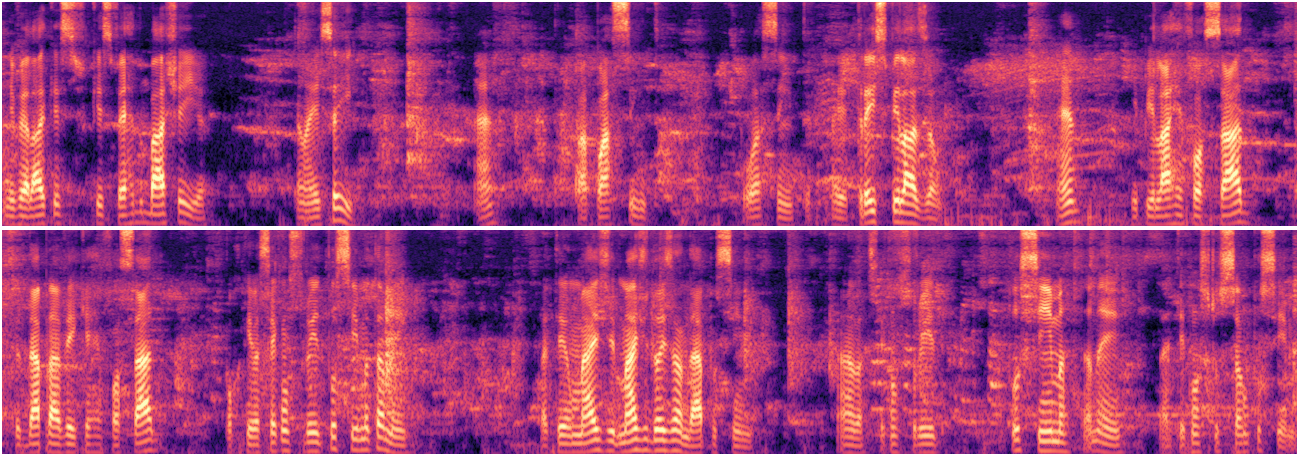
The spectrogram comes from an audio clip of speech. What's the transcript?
Nivelado com esse, com esse ferro do baixo aí, ó. Então é isso aí. É? A cinta. Pôr a cinta. Aí, três pilazão. É? E pilar reforçado. Você dá pra ver que é reforçado. Porque vai ser construído por cima também. Vai ter mais de, mais de dois andares por cima. Ah, vai ser construído por cima também. Vai ter construção por cima,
